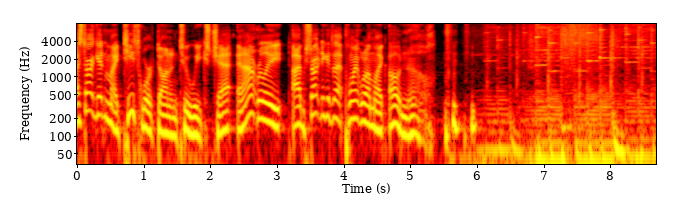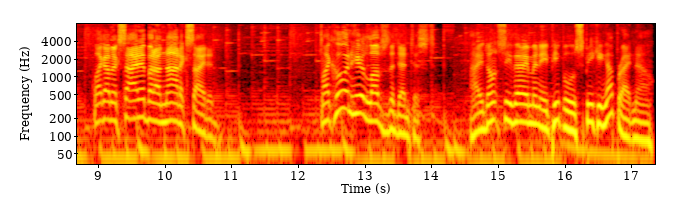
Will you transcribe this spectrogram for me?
I start getting my teeth worked on in two weeks, chat, and I don't really. I'm starting to get to that point where I'm like, oh no. like I'm excited, but I'm not excited. Like who in here loves the dentist? I don't see very many people speaking up right now.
